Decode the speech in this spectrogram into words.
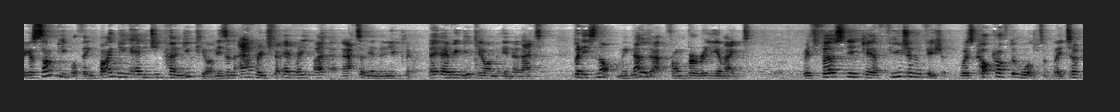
Because some people think binding energy per nucleon is an average for every atom in the nucleon, every nucleon in an atom. But it's not. We know that from beryllium 8. With first nuclear fusion and fission was Cockcroft and Walton. They took,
